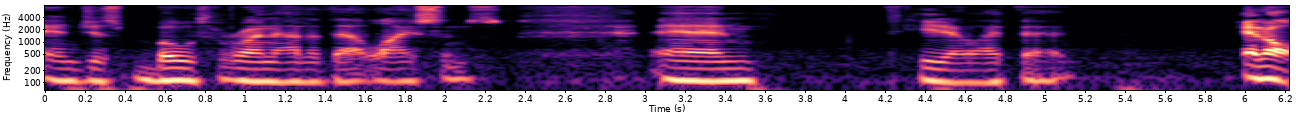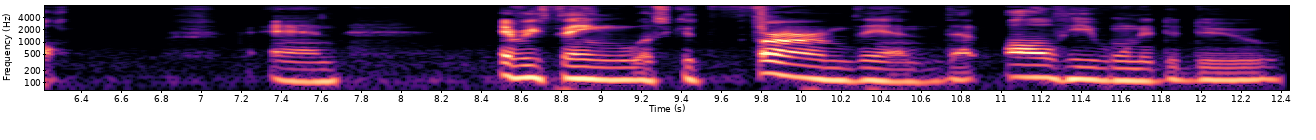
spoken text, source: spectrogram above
and just both run out of that license. And he didn't like that at all. And everything was confirmed then that all he wanted to do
